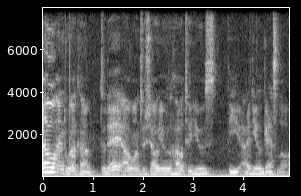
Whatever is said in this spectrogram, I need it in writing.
Hello and welcome. Today I want to show you how to use the ideal gas law.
